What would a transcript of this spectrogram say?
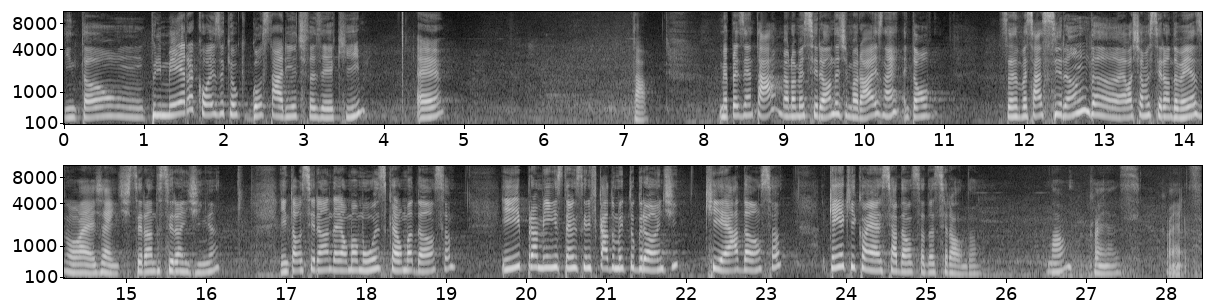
Então, primeira coisa que eu gostaria de fazer aqui é Tá. Me apresentar, meu nome é Ciranda de Moraes, né? Então, você vai pensar, Ciranda, ela chama Ciranda mesmo? É, gente, Ciranda, Cirandinha. Então, Ciranda é uma música, é uma dança. E, para mim, isso tem um significado muito grande, que é a dança. Quem aqui conhece a dança da Ciranda? Não? Conhece? Conhece.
